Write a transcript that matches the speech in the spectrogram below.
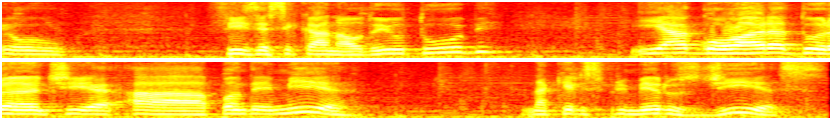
eu fiz esse canal do YouTube. E agora, durante a pandemia, naqueles primeiros dias,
